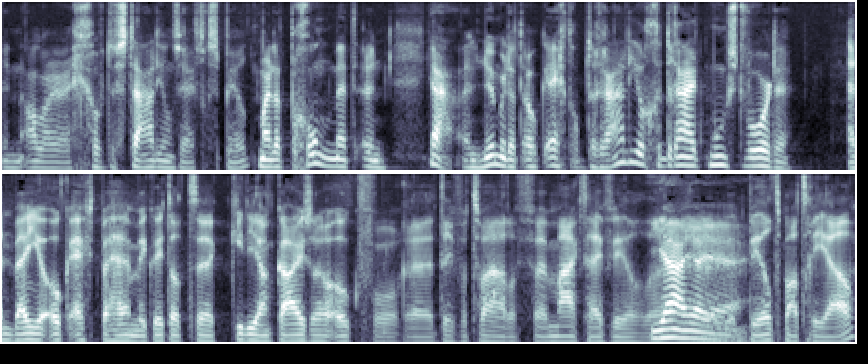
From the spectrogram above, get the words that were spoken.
in allerlei grote stadions heeft gespeeld. Maar dat begon met een, ja, een nummer dat ook echt op de radio gedraaid moest worden. En ben je ook echt bij hem? Ik weet dat eh Kilian Keizer ook voor eh 3 voor 12 eh, maakt hij veel Ja, ja, beeldmateriaal.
